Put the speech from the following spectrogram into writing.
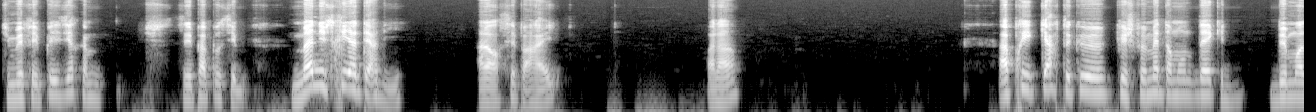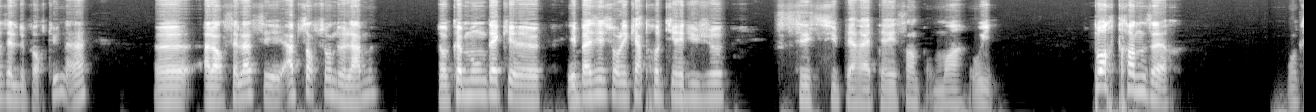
tu me fais plaisir comme c'est pas possible. Manuscrit interdit. Alors c'est pareil. Voilà. Après, carte que, que je peux mettre dans mon deck Demoiselle de Fortune. Hein. Euh, alors celle-là c'est absorption de l'âme. Donc comme mon deck euh, est basé sur les cartes retirées du jeu, c'est super intéressant pour moi, oui. Port Transer. Donc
